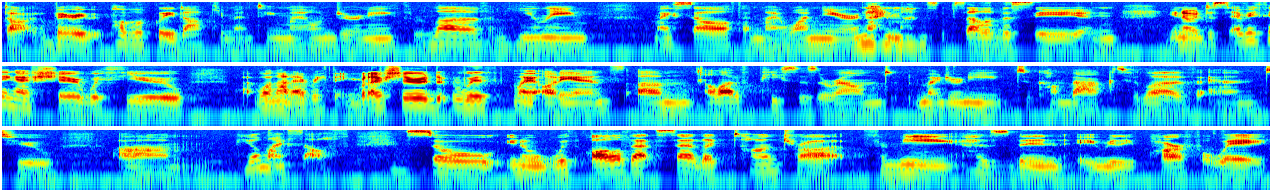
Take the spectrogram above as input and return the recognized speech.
doc- very publicly documenting my own journey through love and healing myself and my one year, nine months of celibacy, and you know, just everything I've shared with you. Well, not everything, but I've shared with my audience um, a lot of pieces around my journey to come back to love and to um, heal myself. So, you know, with all of that said, like Tantra for me has been a really powerful way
